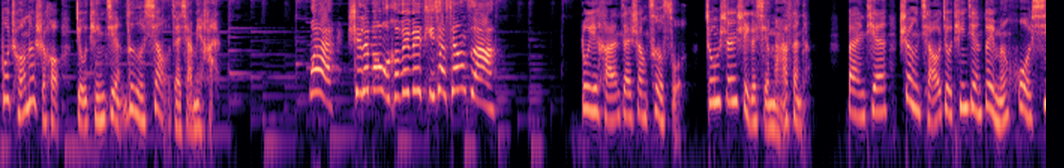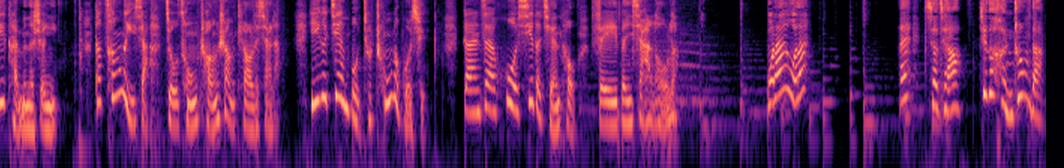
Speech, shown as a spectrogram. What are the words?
铺床的时候，就听见乐笑在下面喊：“喂，谁来帮我和微微提下箱子啊？”陆一涵在上厕所。钟深是一个嫌麻烦的，半天盛乔就听见对门霍希开门的声音，他噌的一下就从床上跳了下来，一个箭步就冲了过去，赶在霍希的前头飞奔下楼了。我来，我来。哎，小乔，这个很重的，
